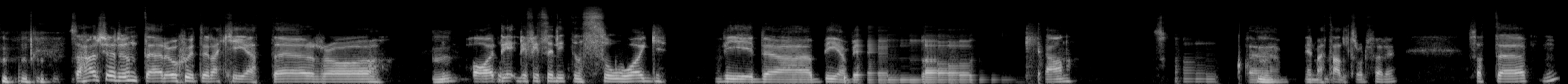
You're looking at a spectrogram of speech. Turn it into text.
Så han kör runt där och skjuter raketer och Mm. har, det, det finns en liten såg vid uh, BMW-loggan. Som uh, Mm. en metalltråd för det. Så att eh, mm,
